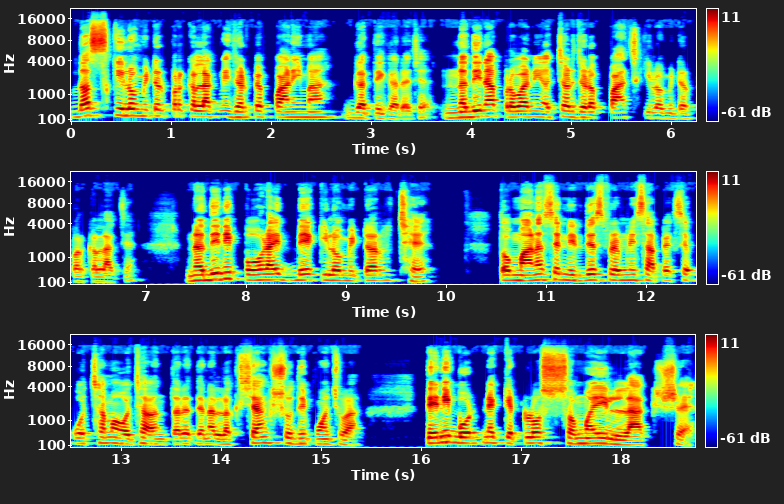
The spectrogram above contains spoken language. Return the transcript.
દસ કિલોમીટર પર કલાકની ઝડપે પાણીમાં ગતિ કરે છે. નદીના પ્રવાહની અચળ ઝડપ પાંચ કિલોમીટર પર કલાક છે. નદીની પહોળાઈ બે કિલોમીટર છે. તો માણસે નિર્દેશ ફ્રેમની સાપેક્ષે ઓછામાં ઓછા અંતરે તેના લક્ષ્યાંક સુધી પહોંચવા. તેની બોટને કેટલો સમય લાગશે?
